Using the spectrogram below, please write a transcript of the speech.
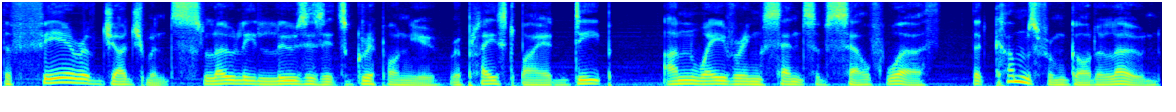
The fear of judgment slowly loses its grip on you, replaced by a deep, unwavering sense of self-worth that comes from God alone.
